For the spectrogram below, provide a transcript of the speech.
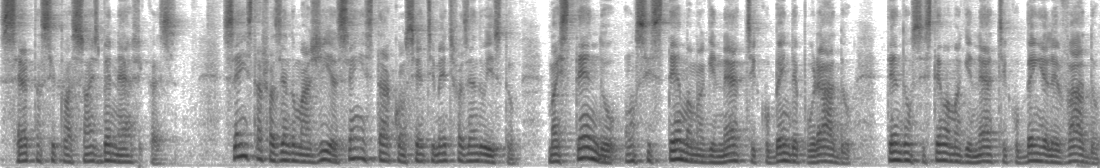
certas situações benéficas. Sem estar fazendo magia, sem estar conscientemente fazendo isto, mas tendo um sistema magnético bem depurado, tendo um sistema magnético bem elevado,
